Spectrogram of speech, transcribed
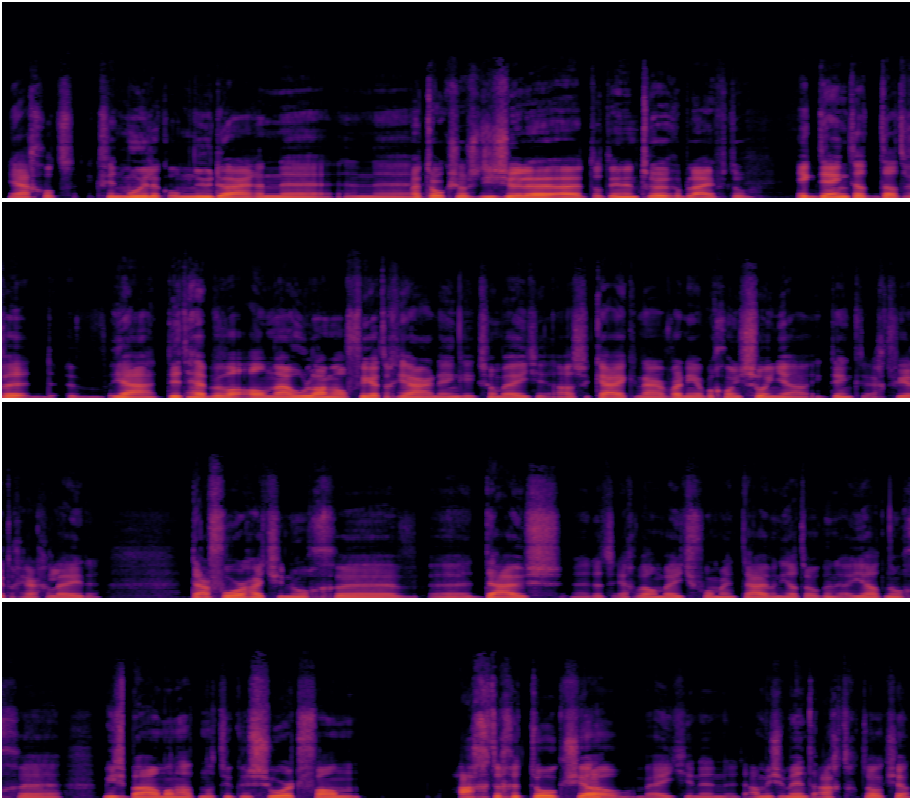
ja, god, ik vind het moeilijk om nu daar een... eh, een Maar talkshows die zullen tot in een treuren blijven, toch? Ik denk dat, dat we, ja, dit hebben we al, nou hoe lang al? 40 jaar, denk ik, zo'n beetje. Als we kijken naar wanneer begon Sonja, ik denk echt 40 jaar geleden. Daarvoor had je nog eh, Duis. Eh, dat is echt wel een beetje voor mijn tijd. Want die had ook een, je had nog, Mies Bouwman had natuurlijk een soort van achtige talkshow. Een beetje een amusementachtige talkshow.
